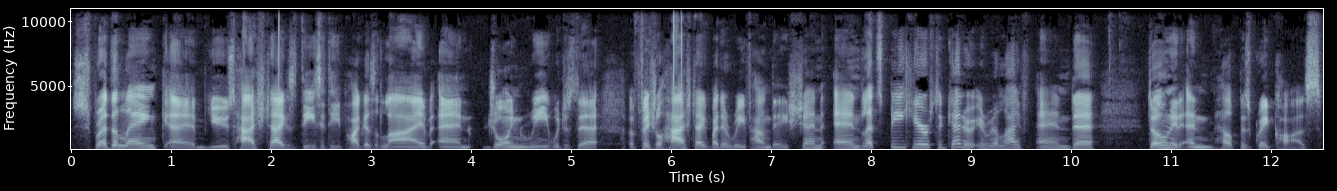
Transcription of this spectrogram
spread the link and use hashtags dct podcast live and join Reeve which is the official hashtag by the Reeve foundation and let's be heroes together in real life and uh, donate and help this great cause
